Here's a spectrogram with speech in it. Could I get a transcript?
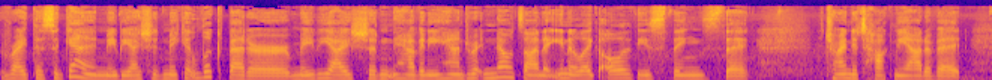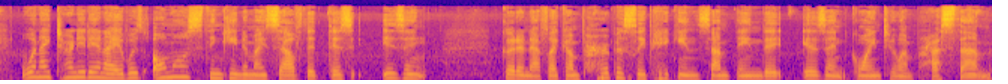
write this again. Maybe I should make it look better. Maybe I shouldn't have any handwritten notes on it. You know, like all of these things that trying to talk me out of it. When I turned it in, I was almost thinking to myself that this isn't good enough. Like I'm purposely picking something that isn't going to impress them.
